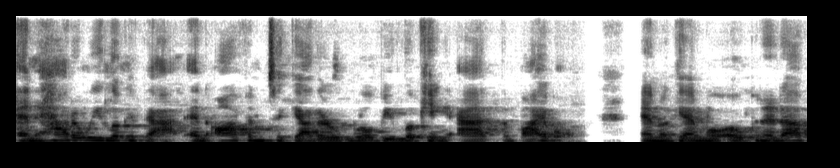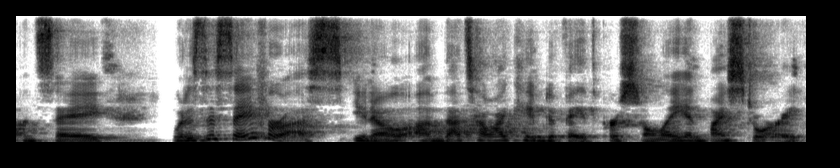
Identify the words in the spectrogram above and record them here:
And how do we look at that? And often together we'll be looking at the Bible. And again, we'll open it up and say, what does this say for us? You know, um, that's how I came to faith personally in my story.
